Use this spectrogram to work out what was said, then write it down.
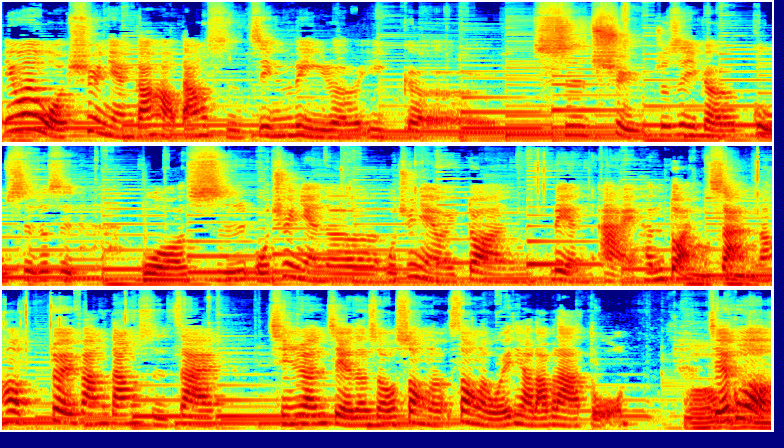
因为我去年刚好当时经历了一个。失去就是一个故事，就是我十我去年的我去年有一段恋爱很短暂，然后对方当时在情人节的时候送了送了我一条拉布拉多，结果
